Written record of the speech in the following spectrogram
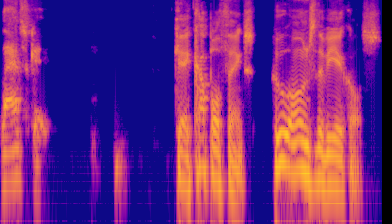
landscape. Okay, a couple things. Who owns the vehicles?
